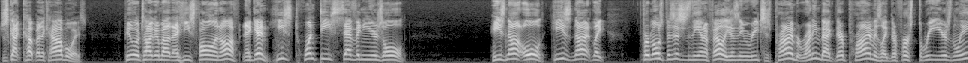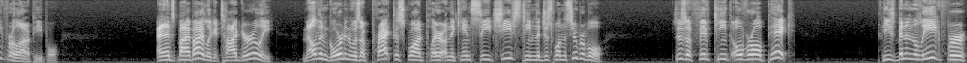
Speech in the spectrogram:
just got cut by the Cowboys. People are talking about that he's fallen off. And again, he's 27 years old. He's not old. He's not like for most positions in the NFL, he doesn't even reach his prime. But running back, their prime is like their first three years in the league for a lot of people. And it's bye bye. Look at Todd Gurley. Melvin Gordon was a practice squad player on the Kansas City Chiefs team that just won the Super Bowl. This is a 15th overall pick. He's been in the league for.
